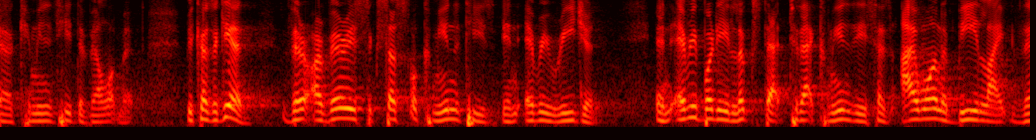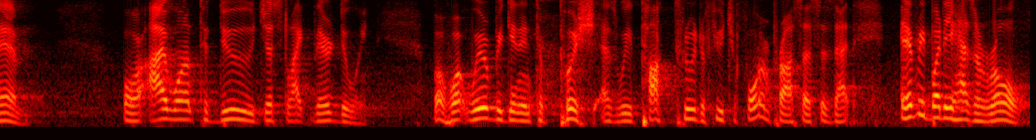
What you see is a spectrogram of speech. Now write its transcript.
uh, community development. Because again, there are very successful communities in every region and everybody looks to that community says, I want to be like them, or I want to do just like they're doing. But what we're beginning to push as we talk through the future forum process is that everybody has a role.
